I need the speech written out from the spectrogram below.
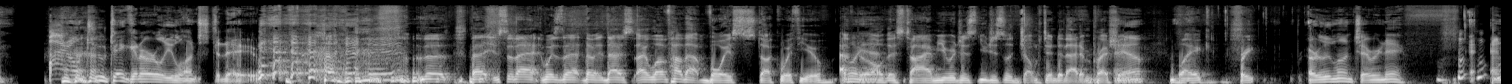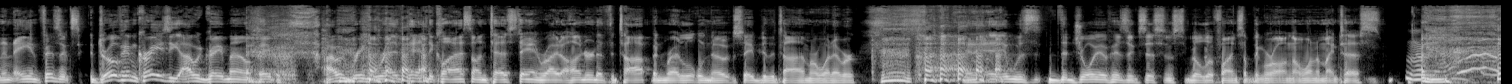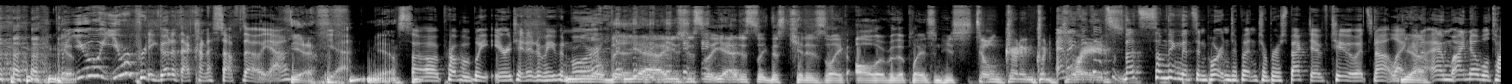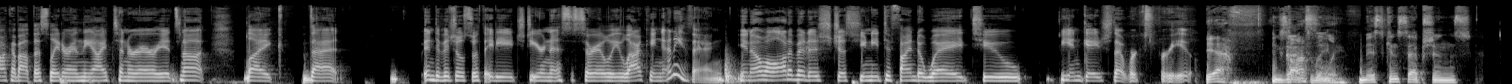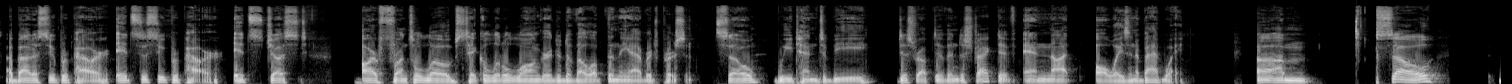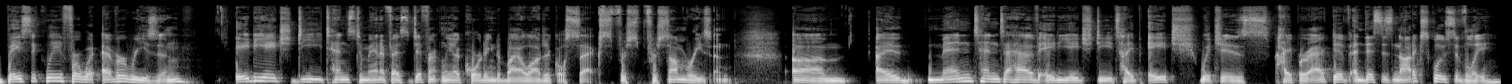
why don't you take an early lunch today? the, that, so that was that. that that's I love how that voice stuck with you oh, after Oh, yeah. all this time. You were just you just jumped into that impression. Yeah. Like Free, early lunch every day. and an A in physics It drove him crazy. I would grade my own paper. I would bring a red pen to class on test day and write 100 at the top and write a little note saved to the time or whatever. and it, it was the joy of his existence to be able to find something wrong on one of my tests. Oh, but you you were pretty good at that kind of stuff, though. Yeah. Yeah. Yeah. Yeah. So it probably irritated him even more. A little bit. yeah, he's just like yeah, just like this kid is like all over the place and he's still getting good And I think that's, grades. that's something that's important to put into perspective too. It's not like, Yeah. and I, I know we'll talk about this later in the itinerary. It's not like that individuals with ADHD are necessarily lacking anything. You know, a lot of it is just you need to find a way to be engaged that works for you. Yeah. Exactly. Constantly. Misconceptions about a superpower. It's a superpower. It's just our frontal lobes take a little longer to develop than the average person. So we tend to be disruptive and distractive and not always in a bad way. Um, so basically, for whatever reason, ADHD tends to manifest differently according to biological sex for, for some reason. Um, I, men tend to have ADHD type H, which is hyperactive, and this is not exclusively,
